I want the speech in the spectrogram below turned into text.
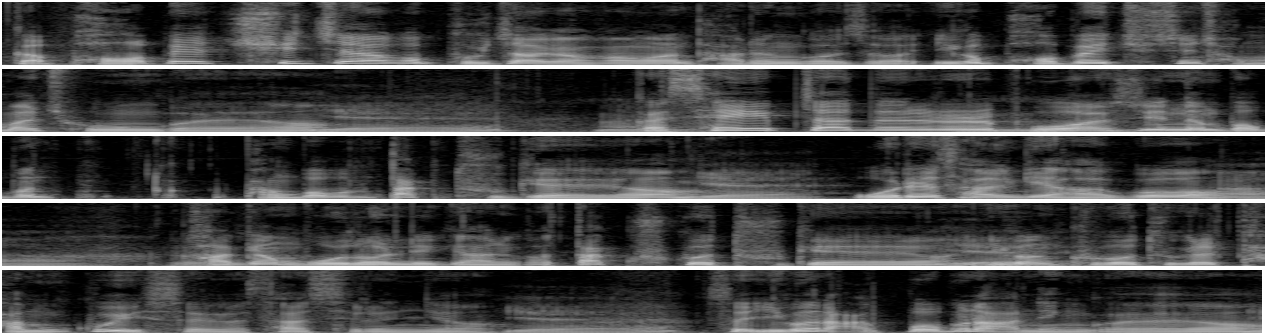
그러니까 법의 취지하고 부작용은 다른 거죠. 이거 법의 취지는 정말 좋은 거예요. 예. 그러니까 세입자들을 음. 보호할 수 있는 법은 방법은 딱 두 개예요. 예. 오래 살게 하고 아, 가격 못 올리게 하는 거 딱 그거 두 개예요. 예. 이건 그거 두 개를 담고 있어요, 사실은요. 예. 그래서 이건 악법은 아닌 거예요.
